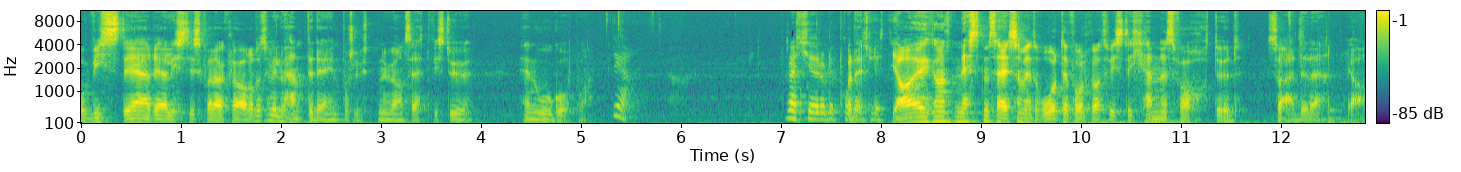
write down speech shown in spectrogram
Og hvis det er realistisk for deg å klare det, så vil du hente det inn på slutten uansett, hvis du har noe å gå på. Ja. Da kjører du på til slutt. ja, jeg kan nesten si som et råd til folk at hvis det kjennes for hardt ut, så er det det. Ja.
